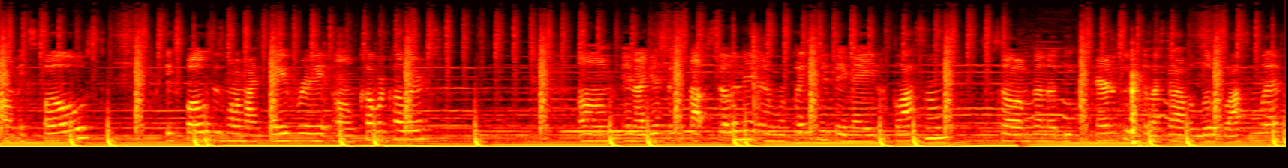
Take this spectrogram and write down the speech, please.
um, exposed. Exposed is one of my favorite um, cover colors um, and I guess they stopped selling it and replacing it they made Blossom. So I'm gonna be comparing the two because I still have a little Blossom left.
